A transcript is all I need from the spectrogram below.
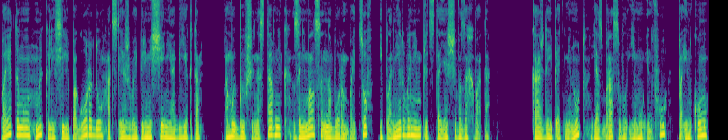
Поэтому мы колесили по городу, отслеживая перемещение объекта, а мой бывший наставник занимался набором бойцов и планированием предстоящего захвата. Каждые пять минут я сбрасывал ему инфу по инкому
